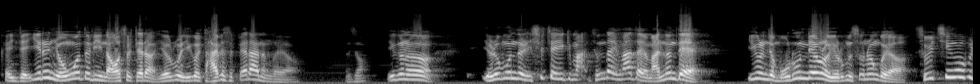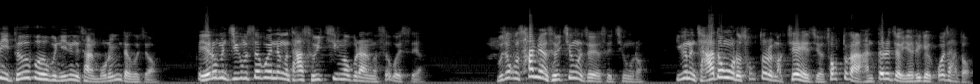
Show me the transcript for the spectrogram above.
그러니까 이제 이런 용어들이 나왔을 때는 여러분 이걸 답에서 빼라는 거예요. 그죠? 이거는 여러분들 실제 이게 마- 정답이 맞아요. 맞는데 이걸 이제 모르는 내용으로 여러분 쓰는 거예요. 스위칭 허브니 더브 허브니 이런 거잘 모릅니다. 그죠? 여러분 지금 쓰고 있는 건 다 스위칭 허브라는 거 쓰고 있어요. 무조건 사면 스위칭으로 줘요. 스위칭으로. 이거는 자동으로 속도를 막 재야죠. 속도가 안 떨어져요. 여러 개 꽂아도.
